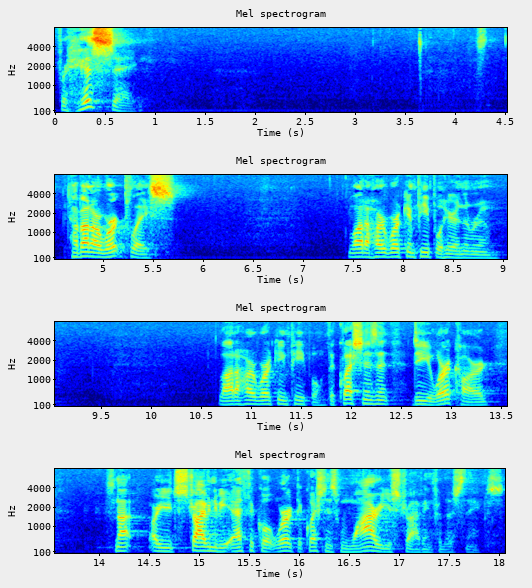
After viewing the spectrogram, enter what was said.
for His sake. How about our workplace? A lot of hardworking people here in the room. A lot of hardworking people. The question isn't, do you work hard? It's not, are you striving to be ethical at work? The question is, why are you striving for those things?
